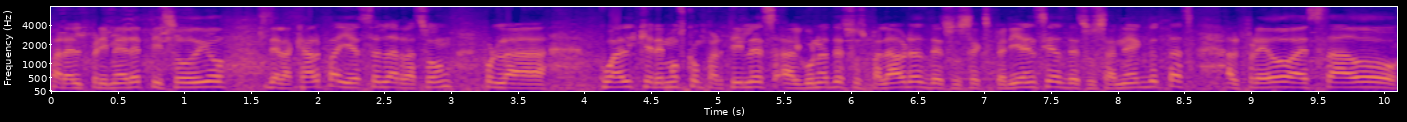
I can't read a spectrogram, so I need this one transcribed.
para el primer episodio de La Carpa y esta es la razón por la cual queremos compartirles algunas de sus palabras, de sus experiencias, de sus anécdotas. Alfredo ha estado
